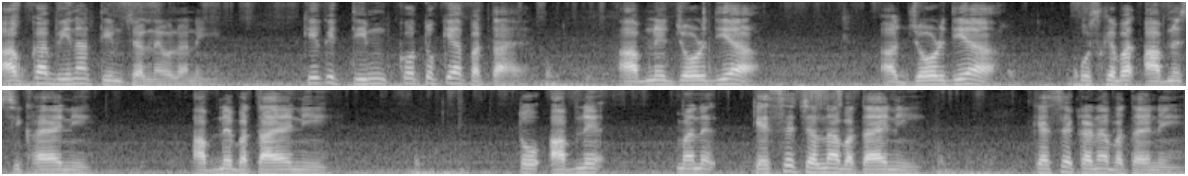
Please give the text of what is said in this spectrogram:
आपका बिना टीम चलने वाला नहीं है। क्योंकि टीम को तो क्या पता है? आपने जोड़ दिया और जोड़ दिया, उसके बाद आपने सिखाया नहीं, आपने बताया नहीं तो आपने मैंने कैसे चलना बताया नहीं, कैसे करना बताया नहीं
